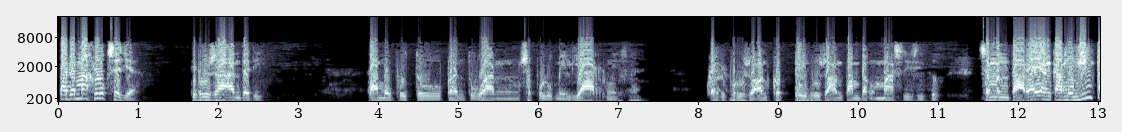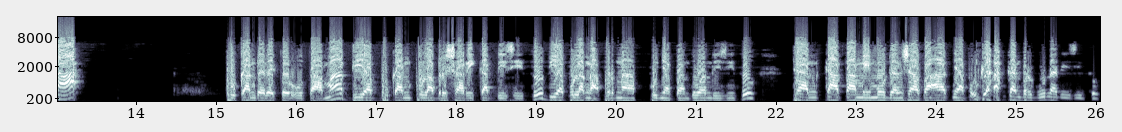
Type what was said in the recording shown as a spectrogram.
pada makhluk saja di perusahaan tadi. Kamu butuh bantuan 10 miliar misalnya. Dari perusahaan gede, perusahaan tambang emas di situ. Sementara yang kamu minta bukan direktur utama, dia bukan pula bersyarikat di situ, dia pula nggak pernah punya bantuan di situ, dan kata memo dan syafaatnya pun nggak akan berguna di situ.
